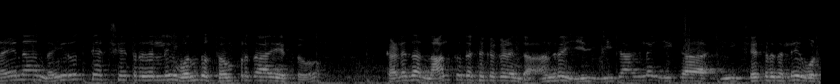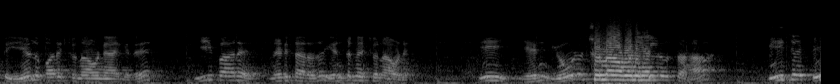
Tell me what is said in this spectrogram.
ನಯನ ನೈಋತ್ಯ ಕ್ಷೇತ್ರದಲ್ಲಿ ಒಂದು ಸಂಪ್ರದಾಯ ಇತ್ತು ಕಳೆದ ನಾಲ್ಕು ದಶಕಗಳಿಂದ, ಅಂದ್ರೆ ಈಗಾಗಲೇ ಈಗ ಈ ಕ್ಷೇತ್ರದಲ್ಲಿ ಒಟ್ಟು ಏಳು ಬಾರಿ ಚುನಾವಣೆ ಆಗಿದೆ. ಈ ಬಾರಿ ನಡೀತಾ ಇರೋದು ಎಂಟನೇ ಚುನಾವಣೆ. ಈ ಏಳು ಚುನಾವಣೆಯಲ್ಲೂ ಸಹ ಬಿಜೆಪಿ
